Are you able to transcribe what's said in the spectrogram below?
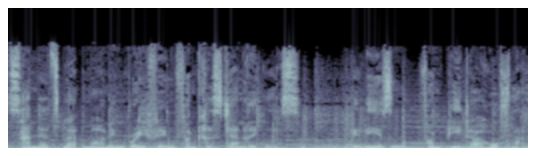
Das Handelsblatt Morning Briefing von Christian Rickens. Gelesen von Peter Hofmann.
